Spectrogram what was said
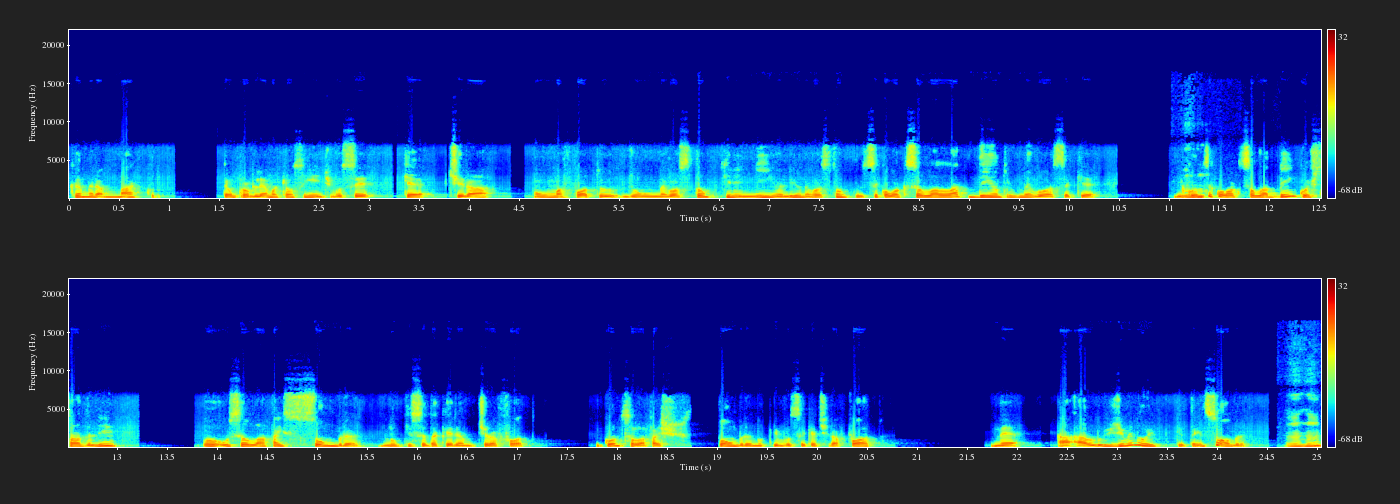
câmera macro tem um problema que é o seguinte: você quer tirar uma foto de um negócio tão pequenininho ali, um negócio tão. Você coloca o celular lá dentro do negócio que você quer. E uhum. quando você coloca o celular bem encostado ali, o celular faz sombra no que você está querendo tirar foto. E quando o celular faz sombra no que você quer tirar foto, né, a, a luz diminui, porque tem sombra. Uhum.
